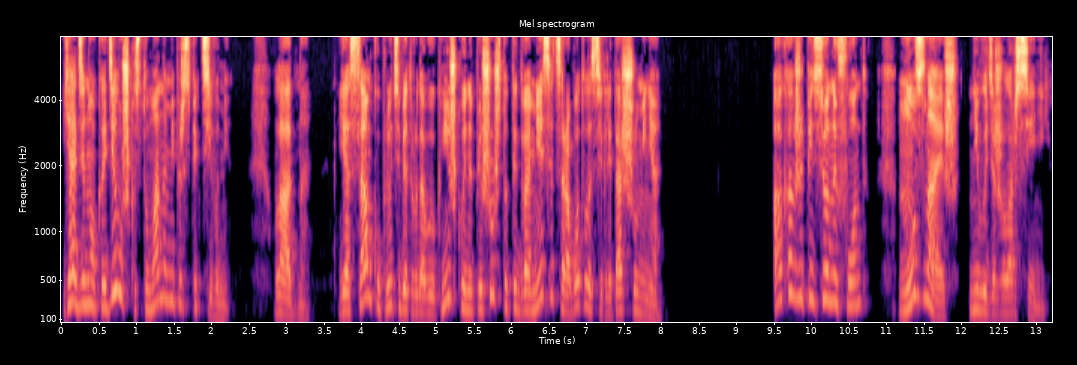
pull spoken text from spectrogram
Я одинокая девушка с туманными перспективами. Ладно, я сам куплю тебе трудовую книжку и напишу, что ты два месяца работала секретаршей у меня. А как же пенсионный фонд? Ну, знаешь, не выдержал Арсений.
